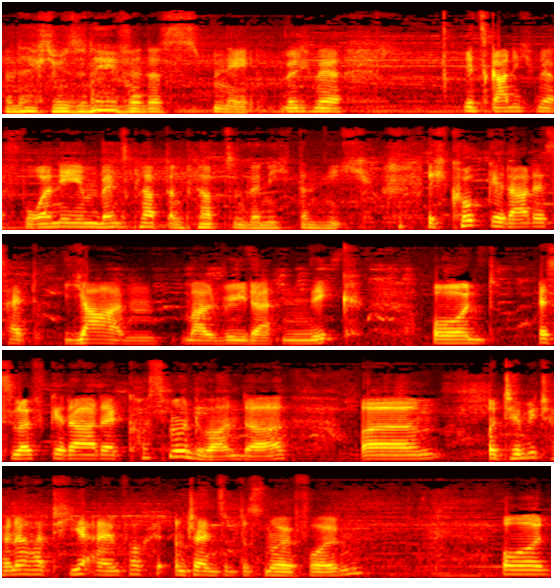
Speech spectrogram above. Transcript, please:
dann denke ich mir so, nee, wenn das, nee, will ich mir jetzt gar nicht mehr vornehmen. Wenn es klappt, dann klappt es und wenn nicht, dann nicht. Ich gucke gerade seit Jahren mal wieder Nick und es läuft gerade Cosmo und Wanda ähm, und Timmy Turner hat hier einfach, anscheinend sind das neue Folgen und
